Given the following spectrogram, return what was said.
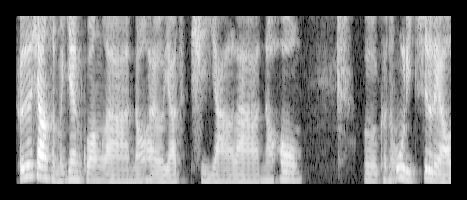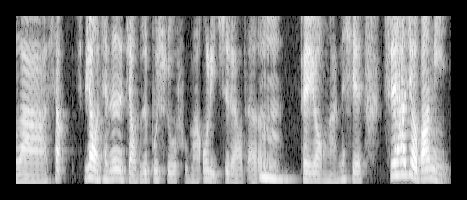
可是像什么验光啦，然后还有牙齿洗牙啦，然后呃可能物理治疗啦，像像我前阵子脚不是不舒服嘛，物理治疗的费用啊、嗯、那些，其实他就有帮你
